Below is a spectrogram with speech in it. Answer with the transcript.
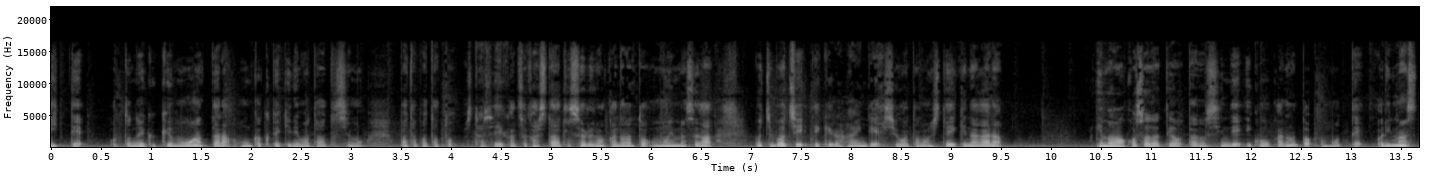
行って夫の育休も終わったら本格的にまた私もバタバタとした生活がスタートするのかなと思いますがぼちぼちできる範囲で仕事もしていきながら今は子育てを楽しんでいこうかなと思っております。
